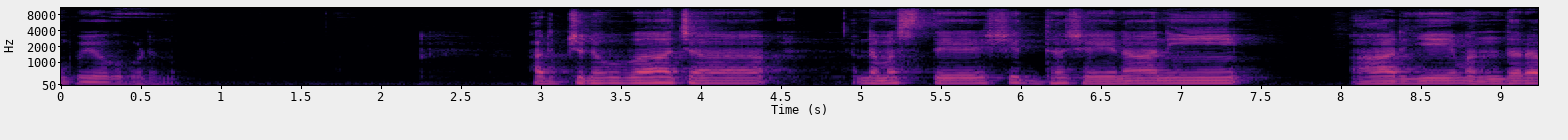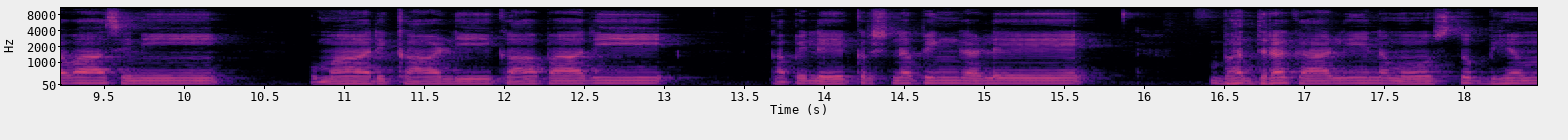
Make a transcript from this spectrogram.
ఉపయోగపడను. अर्जुनोवाच नमस्ते सिद्धसेनानी आर्ये मन्दरवासिनी कुमारि काळी कापाली कपिले कृष्णपिङ्गळे भद्रकाली नमोऽस्तुभ्यं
